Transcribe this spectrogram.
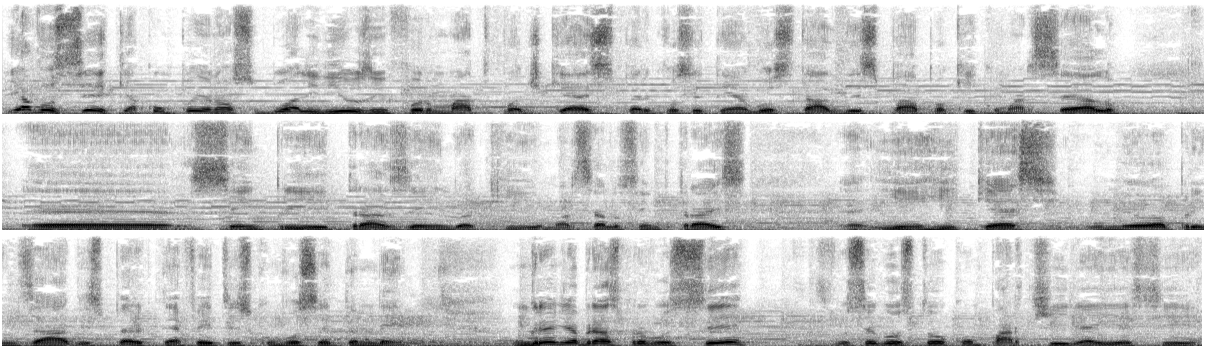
E a você que acompanha o nosso Boali News em formato podcast, espero que você tenha gostado desse papo aqui com o Marcelo. É, sempre trazendo aqui, o Marcelo sempre traz é, e enriquece o meu aprendizado. Espero que tenha feito isso com você também. Um grande abraço para você. Se você gostou, compartilhe aí esse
